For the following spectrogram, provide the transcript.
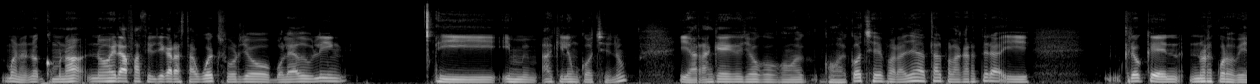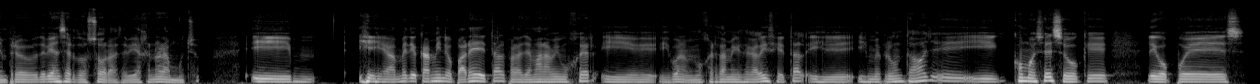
bueno, no, como no, no, era fácil llegar hasta Wexford, yo volé a Dublín y, y me alquilé un coche, ¿no? Y arranqué yo con el, con el, coche para allá, tal, por la carretera y creo que, no recuerdo bien, pero debían ser dos horas de viaje, no era mucho. Y y a medio camino paré y tal para llamar a mi mujer y, y bueno, mi mujer también es de Galicia y tal y, y, me pregunta, oye, ¿y cómo es eso? ¿Qué? Le digo, pues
